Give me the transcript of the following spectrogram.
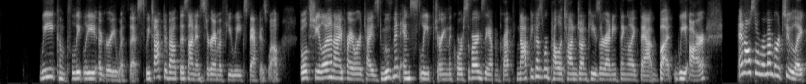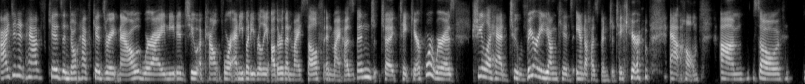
We completely agree with this. We talked about this on Instagram a few weeks back as well. Both Sheila and I prioritized movement and sleep during the course of our exam prep, not because we're Peloton junkies or anything like that, but we are. And also remember too, like I didn't have kids and don't have kids right now where I needed to account for anybody really other than myself and my husband to take care for. Whereas Sheila had two very young kids and a husband to take care of at home. Um, so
